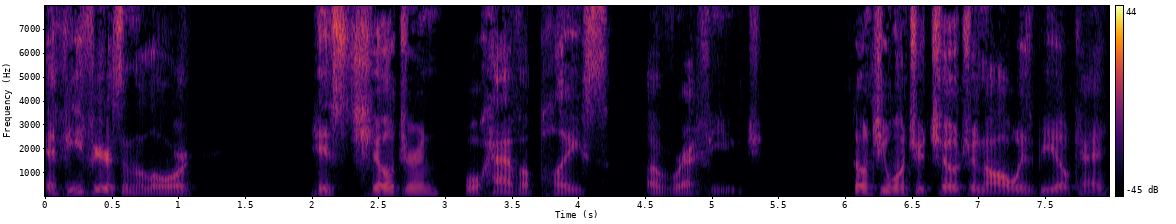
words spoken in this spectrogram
If he fears in the Lord, his children will have a place of refuge. Don't you want your children to always be okay?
